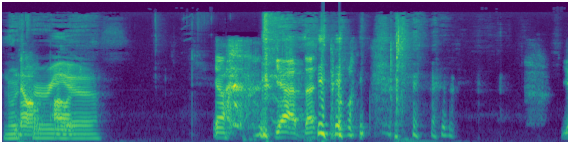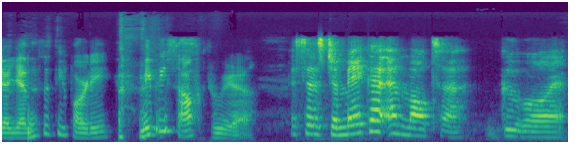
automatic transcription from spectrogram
North No, Korea. Yeah, yeah, that's definitely. yeah, yeah, that's a tea party. Maybe South Korea. It says Jamaica and Malta. Google it.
